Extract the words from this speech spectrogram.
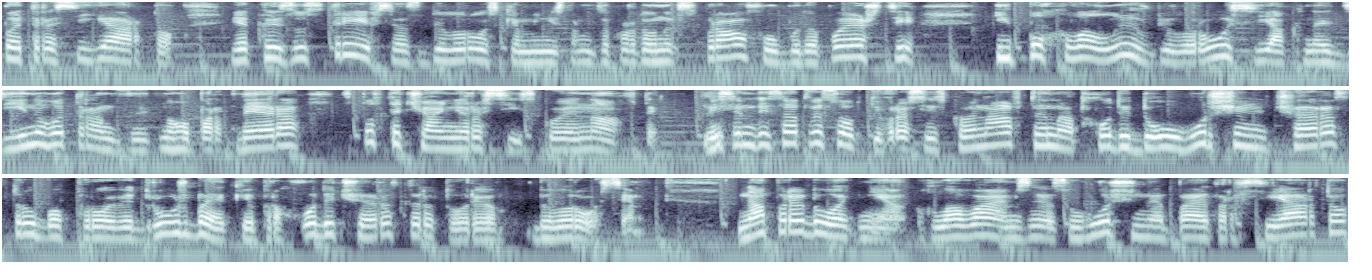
Петра Сіярто, який зустрівся з білоруським міністром закордонних справ у Будапешті і похвалив Білорусь як надійного транзитного партнера з постачання російської нафти. 80% російської нафти надходить до Угорщини через трубопровід дружба, який проходить через територію Білорусі. Напередодні глава МЗС Угорщини Петр Сіарто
